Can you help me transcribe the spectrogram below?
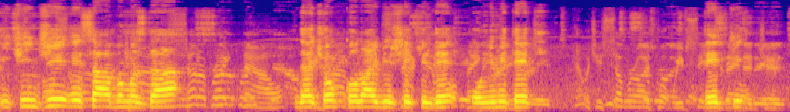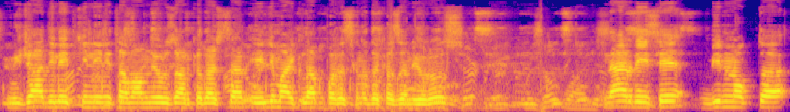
İkinci hesabımızda da çok kolay bir şekilde Unlimited Etki, mücadele etkinliğini tamamlıyoruz arkadaşlar. 50 My Club parasını da kazanıyoruz. Neredeyse bir nokta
